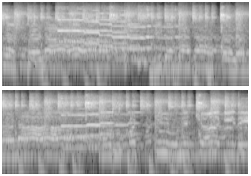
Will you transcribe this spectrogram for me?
ಸಪ್ಪಳ ವಿರಹದ ತಳಮಳ ಮೂರು ಪಟ್ಟು ಹೆಚ್ಚಾಗಿದೆ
